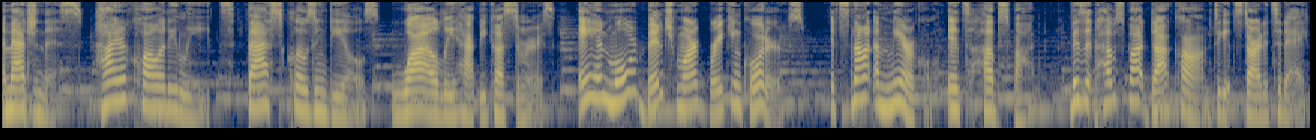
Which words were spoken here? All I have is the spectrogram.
Imagine this higher quality leads, fast closing deals, wildly happy customers, and more benchmark breaking quarters. It's not a miracle, it's HubSpot. Visit HubSpot.com to get started today.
